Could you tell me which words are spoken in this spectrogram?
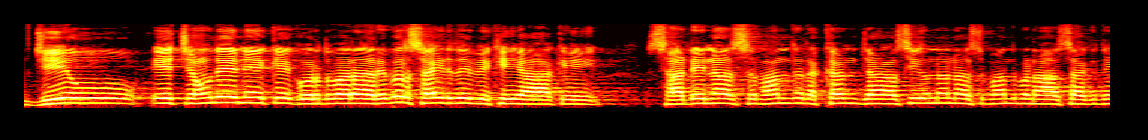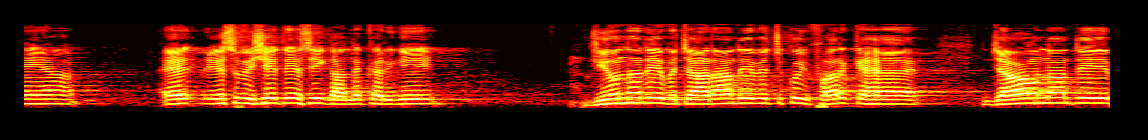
ਜੇ ਉਹ ਇਹ ਚਾਹੁੰਦੇ ਨੇ ਕਿ ਗੁਰਦੁਆਰਾ ਰਿਵਰ ਸਾਈਡ ਦੇ ਵਿਖੇ ਆ ਕੇ ਸਾਡੇ ਨਾਲ ਸੰਬੰਧ ਰੱਖਣ ਜਾਂ ਅਸੀਂ ਉਹਨਾਂ ਨਾਲ ਸੰਬੰਧ ਬਣਾ ਸਕਦੇ ਹਾਂ ਇਹ- ਇਸ ਵਿਸ਼ੇ ਤੇ ਅਸੀਂ ਗੱਲ ਕਰੀਏ। ਜੇ ਉਹਨਾਂ ਦੇ ਵਿਚਾਰਾਂ ਦੇ ਵਿੱਚ ਕੋਈ ਫ਼ਰਕ ਹੈ ਜਾਂ ਉਹਨਾਂ ਦੇ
